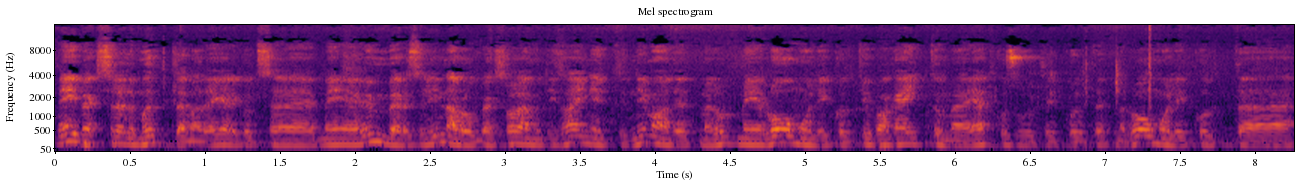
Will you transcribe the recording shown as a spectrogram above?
me ei peaks sellele mõtlema, tegelikult see meie ümber, see linnaruum peaks olema disainitud niimoodi, et me, meie loomulikult juba käitume jätkusuutlikult, et me loomulikult äh,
